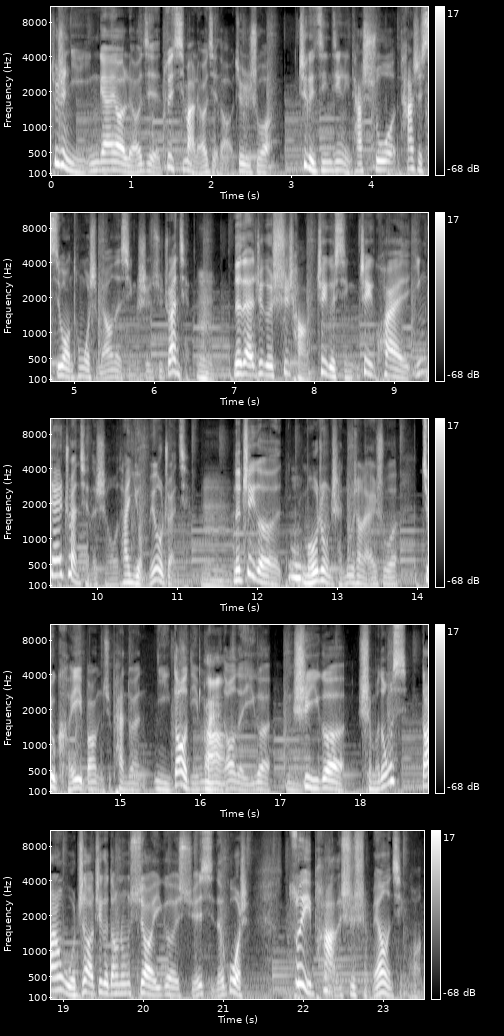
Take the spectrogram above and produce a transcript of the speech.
就是你应该要了解，最起码了解到，就是说。这个基金经理他说他是希望通过什么样的形式去赚钱？嗯，那在这个市场这个形这块应该赚钱的时候，他有没有赚钱？嗯，那这个某种程度上来说，就可以帮你去判断你到底买到的一个是一个什么东西。当然我知道这个当中需要一个学习的过程。最怕的是什么样的情况？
